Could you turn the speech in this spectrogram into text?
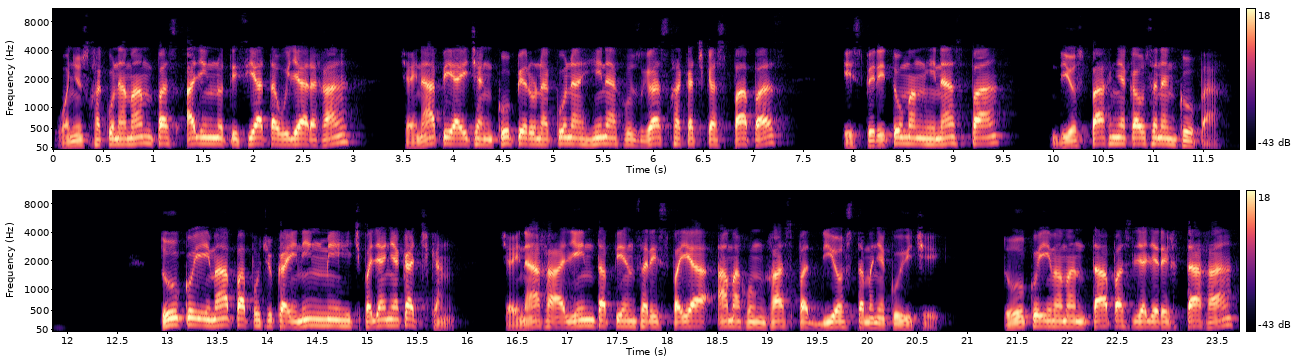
wañusqakunamanpas allin noticiata willarqa, chaynapi aychankupi runakuna hina juzgasqa kachkaspapas, espirituman hinaspa Diospaqña kawsanankupaq. Tukuy imapa puchukayninmi hichpallaña kachkan. Chaynaqa allinta piensarispaya ama junqaspa Diosta mañakuychik. Tukuy imamantapas llallariktaqa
